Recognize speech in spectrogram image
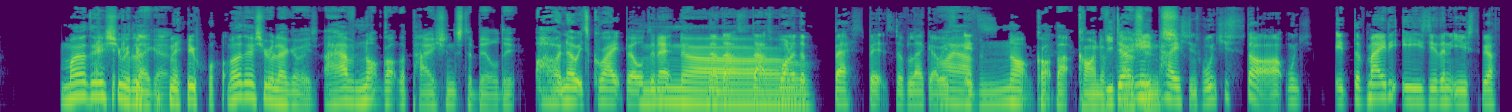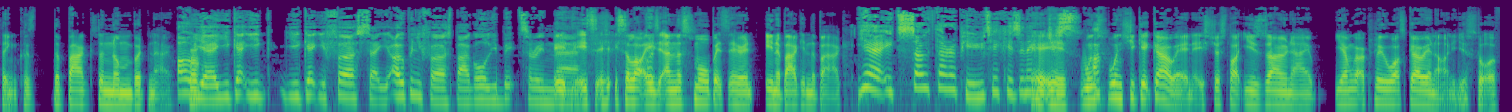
My other issue with Lego, my other issue with Lego is I have not got the patience to build it. Oh no, it's great building it. No, No, that's that's one of the best bits of Lego. Is I have it's, not got that kind of you don't patience. need patience. Once you start, once it, they've made it easier than it used to be, I think, because the bags are numbered now. oh From- yeah, you get you you get your first set. You open your first bag, all your bits are in It, there. it's it's a lot easier, and the small bits are in, in a bag in the bag. yeah, it's so therapeutic, isn't it? It You is. just- Once once you get going, it's just like you zone out. You haven't got a clue what's going on. You're just sort of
